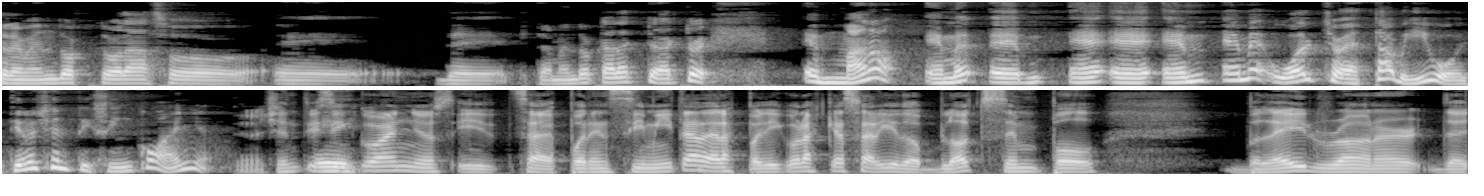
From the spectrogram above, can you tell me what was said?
tremendo actorazo, eh, de tremendo carácter actor. Hermano, M. M, M, Walter está vivo, él tiene 85 años. Tiene 85 eh, años y, ¿sabes? Por encimita de las películas que ha salido, Blood Simple, Blade Runner, The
